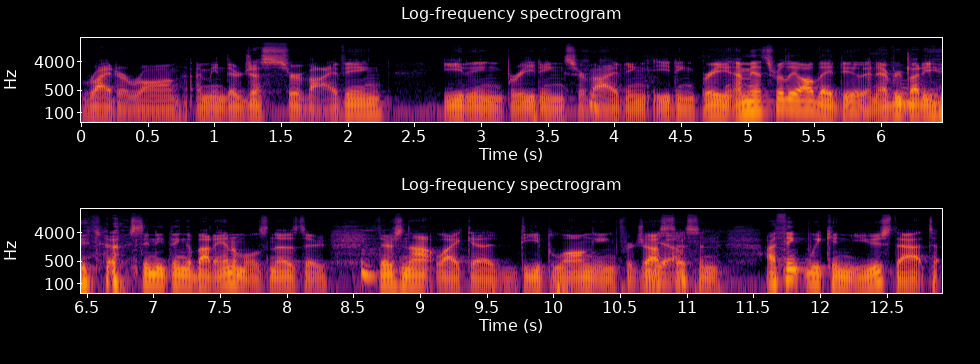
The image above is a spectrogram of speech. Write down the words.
right or wrong. I mean, they're just surviving, eating, breeding, surviving, eating, breeding. I mean, that's really all they do. And everybody who knows anything about animals knows there there's not like a deep longing for justice. And I think we can use that to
